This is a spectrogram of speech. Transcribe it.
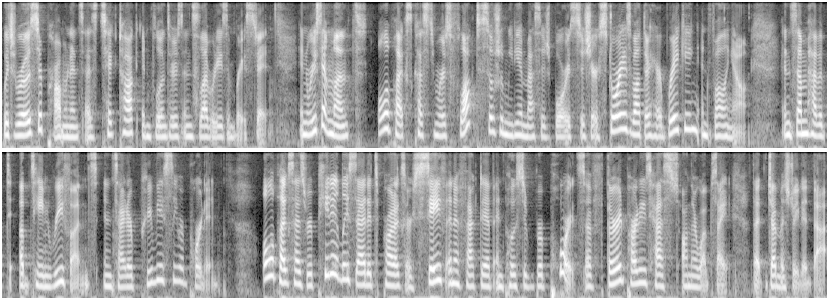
which rose to prominence as TikTok influencers and celebrities embraced it. In recent months, Olaplex customers flocked to social media message boards to share stories about their hair breaking and falling out, and some have obt- obtained refunds, Insider previously reported. Olaplex has repeatedly said its products are safe and effective and posted reports of third party tests on their website that demonstrated that.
